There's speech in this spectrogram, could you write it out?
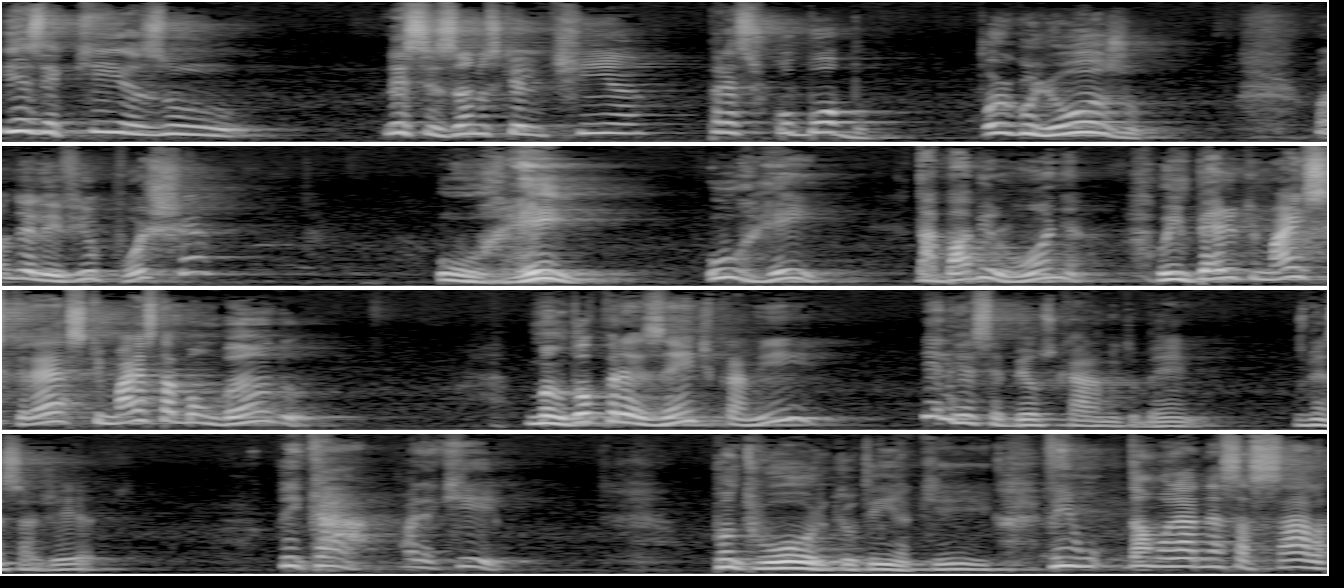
E Ezequias, o, nesses anos que ele tinha, parece que ficou bobo, orgulhoso. Quando ele viu, poxa, o rei, o rei da Babilônia, o império que mais cresce, que mais está bombando, mandou presente para mim, e ele recebeu os caras muito bem. os mensageiros. Vem cá, olha aqui. Quanto ouro que eu tenho aqui. Vem dar uma olhada nessa sala.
